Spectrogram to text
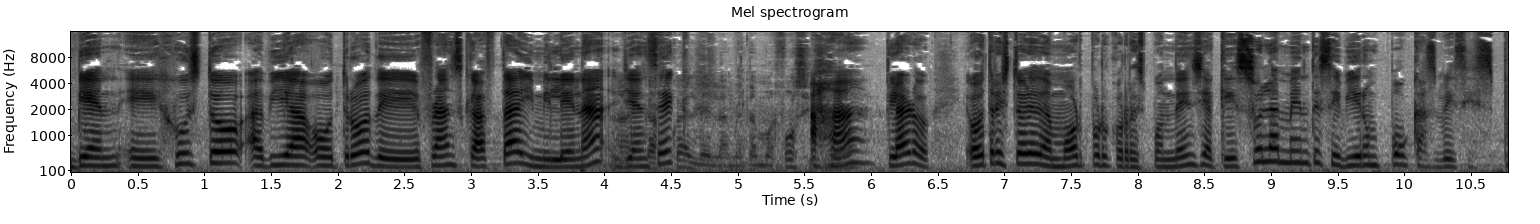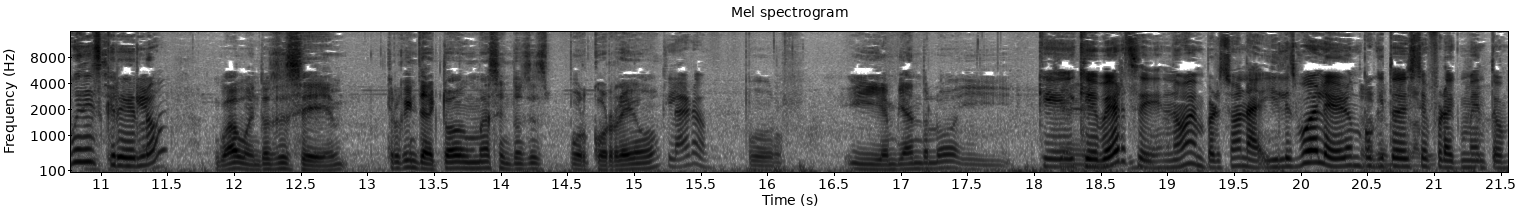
Bien, eh, justo había otro de Franz Kafka y Milena Ah, Jensek. Kafka, el de la metamorfosis. Ajá, ¿no? claro. Otra historia de amor por correspondencia que solamente se vieron pocas veces. ¿Puedes creerlo? Guau, entonces eh, creo que interactuaban más entonces por correo Claro. por y enviándolo y Que, que verse, ¿no? En persona. Y les voy a leer un poquito de este fragmento.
